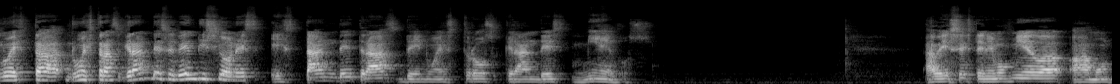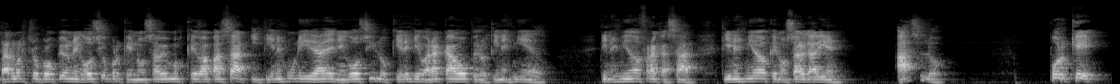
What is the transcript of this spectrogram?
Nuestras grandes bendiciones están detrás de nuestros grandes miedos. A veces tenemos miedo a, montar nuestro propio negocio porque no sabemos qué va a pasar y tienes una idea de negocio y lo quieres llevar a cabo, pero tienes miedo. Tienes miedo a fracasar, tienes miedo a que no salga bien. Hazlo. ¿Por qué?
